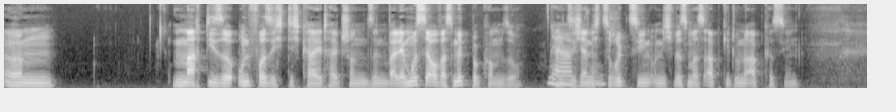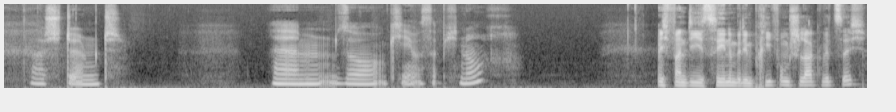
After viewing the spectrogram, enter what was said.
ähm, macht diese Unvorsichtigkeit halt schon Sinn. Weil er muss ja auch was mitbekommen, so. Kann Ja, sich ja nicht zurückziehen und nicht wissen, was abgeht und nur abkassieren. Das stimmt. Ähm, so, okay, was habe ich noch? Ich fand die Szene mit dem Briefumschlag witzig.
